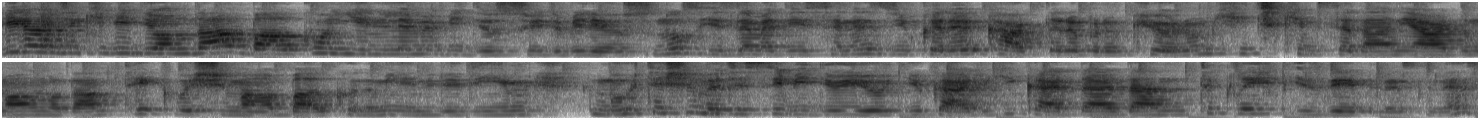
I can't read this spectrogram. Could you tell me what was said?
Bir önceki videomda balkon yenileme videosuydu biliyorsunuz. İzlemediyseniz yukarı kartlara bırakıyorum. Hiç kimseden yardım almadan tek başıma balkonumu yenilediğim muhteşem ötesi videoyu yukarıdaki kartlardan tıklayıp izleyebilirsiniz.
